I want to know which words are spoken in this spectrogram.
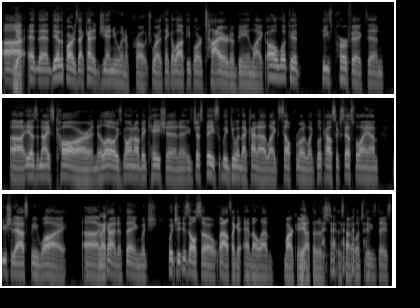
Uh, yeah. And then the other part is that kind of genuine approach where I think a lot of people are tired of being like, oh, look at he's perfect and uh, he has a nice car and hello, he's going on vacation and he's just basically doing that kind of like self promote, like, look how successful I am. You should ask me why, uh, right. kind of thing, which which is also well, it's like an MLM marketing yeah. method is, is how it looks these days.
